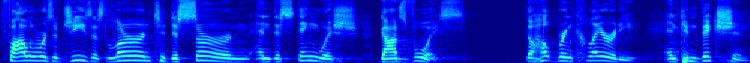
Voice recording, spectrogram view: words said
followers of Jesus learn to discern and distinguish God's voice. They'll help bring clarity and conviction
